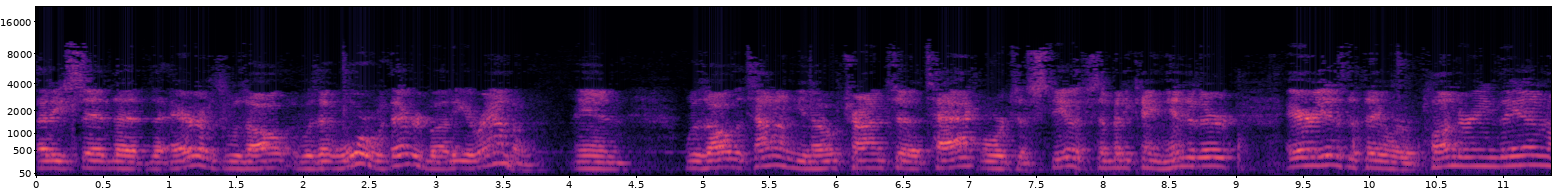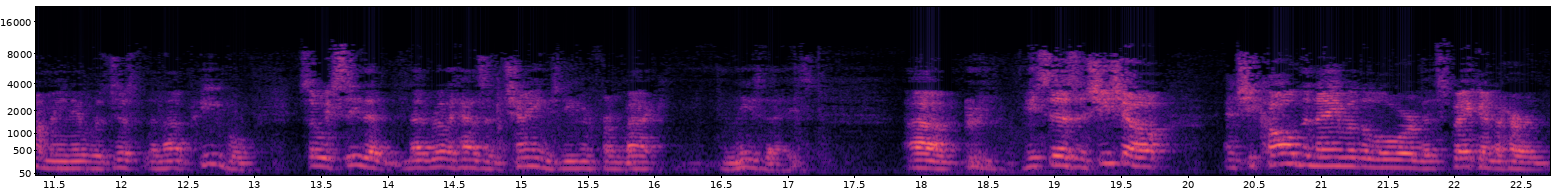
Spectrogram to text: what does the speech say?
that he said that the Arabs was all was at war with everybody around them, and was all the time, you know, trying to attack or to steal. If somebody came into their areas, that they were plundering them. I mean, it was just an upheaval. So we see that that really hasn't changed even from back in these days. Um, he says, "And she shall." And she called the name of the Lord that spake unto her,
